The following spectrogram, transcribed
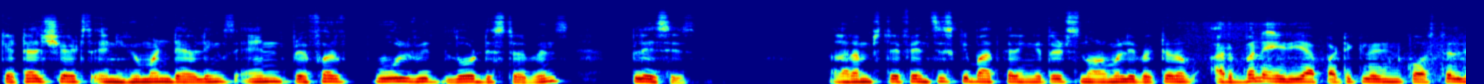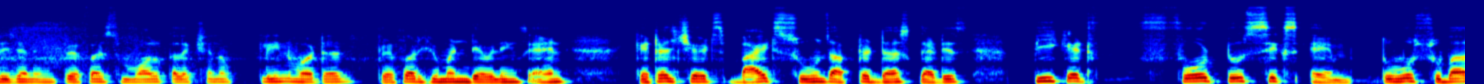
cattle sheds and human dwellings and prefer pool with low disturbance places अगर हम स्टेफेंसिस की बात करेंगे तो it's normally vector of urban area particular in coastal region in prefer small collection of clean water prefer human dwellings and cattle sheds bite soon after dusk that is peak at four to six AM तो वो सुबह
